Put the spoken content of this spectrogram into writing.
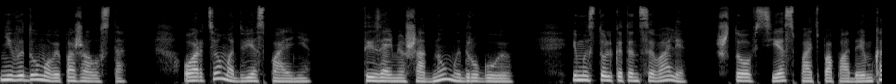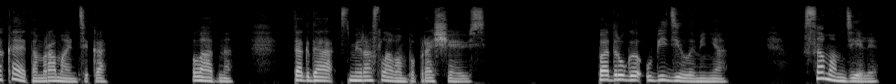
Не выдумывай, пожалуйста. У Артема две спальни. Ты займешь одну, мы другую. И мы столько танцевали, что все спать попадаем. Какая там романтика? Ладно, тогда с Мирославом попрощаюсь. Подруга убедила меня. В самом деле,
